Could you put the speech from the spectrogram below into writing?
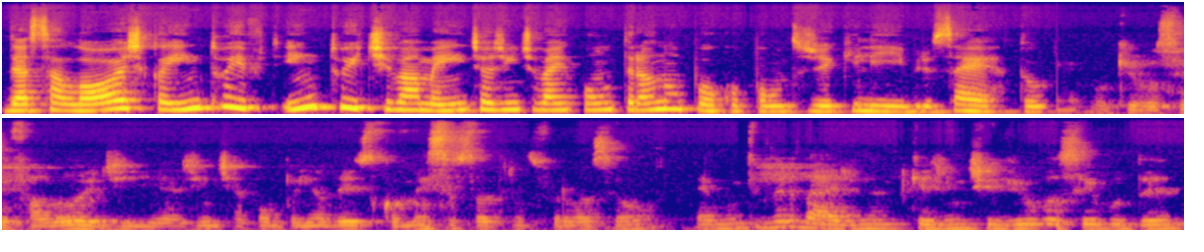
dessa lógica, intuitivamente a gente vai encontrando um pouco pontos de equilíbrio, certo? O que você falou de a gente acompanhou desde o começo a sua transformação é muito verdade, né? Porque a gente viu você mudando.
